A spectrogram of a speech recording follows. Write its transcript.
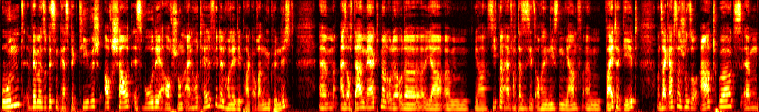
Und wenn man so ein bisschen perspektivisch auch schaut, es wurde ja auch schon ein Hotel für den Holiday Park auch angekündigt. Ähm, also auch da merkt man oder, oder ja, ähm, ja, sieht man einfach, dass es jetzt auch in den nächsten Jahren ähm, weitergeht. Und da gab es dann schon so Artworks, ähm,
